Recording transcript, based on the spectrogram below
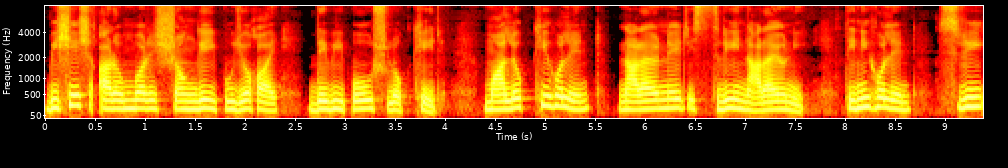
বিশেষ আড়ম্বরের সঙ্গেই পুজো হয় দেবী পৌষ লক্ষ্মীর। মা লক্ষ্মী হলেন নারায়ণের স্ত্রী নারায়ণী, তিনি হলেন শ্রী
